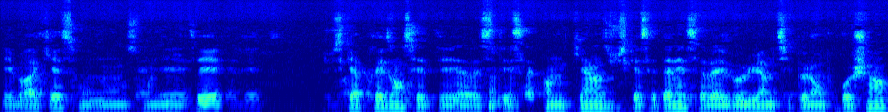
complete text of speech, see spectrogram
les braquets sont, sont limités Jusqu'à présent, c'était euh, c'était 50-15 jusqu'à cette année. Ça va évoluer un petit peu l'an prochain.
